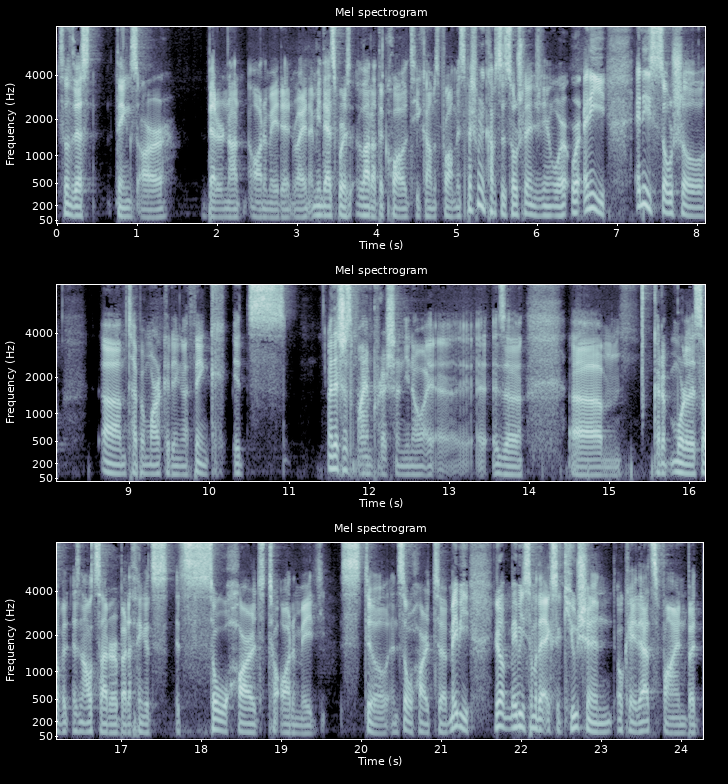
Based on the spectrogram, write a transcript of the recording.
some of those things are better not automated, right? I mean, that's where a lot of the quality comes from, especially when it comes to social engineering or, or any any social um, type of marketing. I think it's and it's just my impression, you know, I, uh, as a um, kind of more or less of it as an outsider, but I think it's it's so hard to automate still, and so hard to maybe you know maybe some of the execution. Okay, that's fine, but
